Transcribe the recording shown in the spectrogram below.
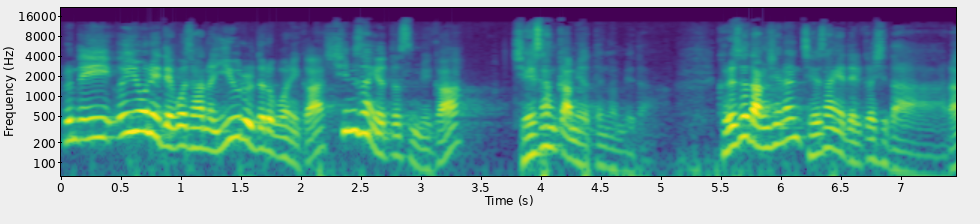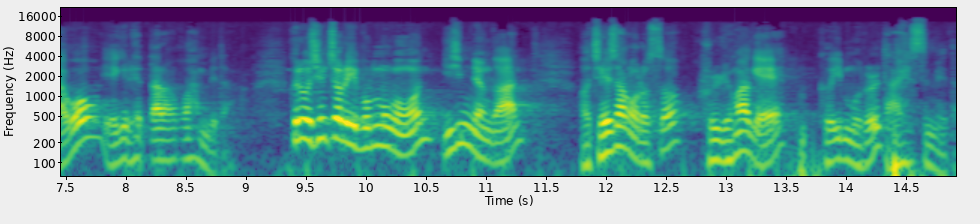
그런데 이 의원이 되고자 하는 이유를 들어보니까 심상이 어떻습니까? 재산감이었던 겁니다. 그래서 당신은 재상이 될 것이다. 라고 얘기를 했다고 합니다. 그리고 실제로 이 법문공은 20년간 재상으로서 훌륭하게 그 임무를 다 했습니다.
